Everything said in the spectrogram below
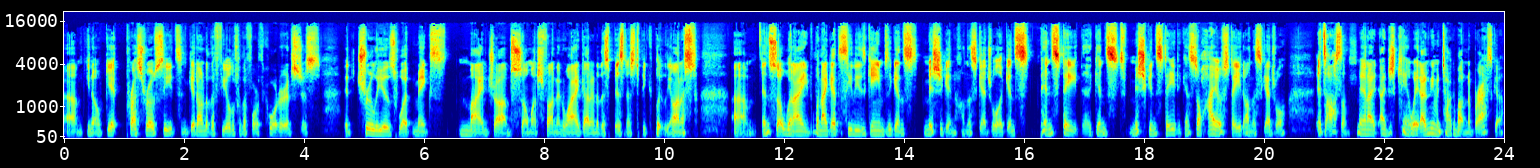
um, you know, get press row seats and get onto the field for the fourth quarter. It's just, it truly is what makes my job so much fun and why I got into this business. To be completely honest, um, and so when I when I get to see these games against Michigan on the schedule, against Penn State, against Michigan State, against Ohio State on the schedule, it's awesome, man. I, I just can't wait. I didn't even talk about Nebraska.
